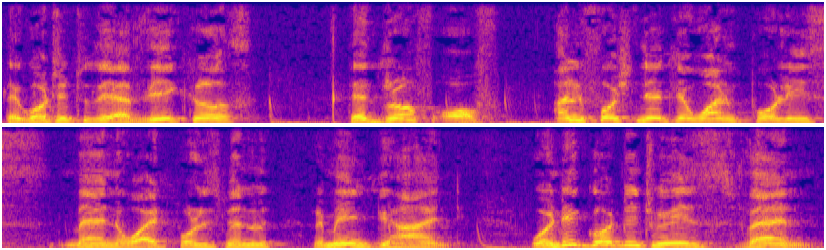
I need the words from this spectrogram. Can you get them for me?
They got into their vehicles, they drove off. Unfortunately, one policeman, white policeman, remained behind. When he got into his van,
